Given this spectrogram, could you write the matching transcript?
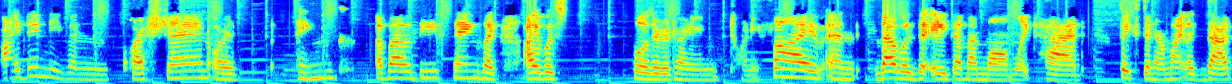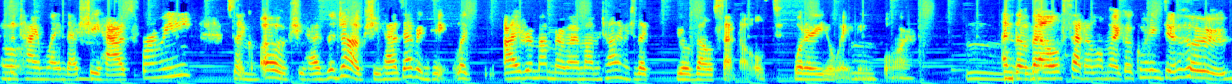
I didn't even question or think about these things. Like I was closer to turning 25 and that was the age that my mom like had fixed in her mind like that's oh. the timeline that she has for me it's like mm. oh she has the job she has everything like i remember my mom telling me she's like you're well settled what are you waiting mm. for mm. and the well settled i'm like according to who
